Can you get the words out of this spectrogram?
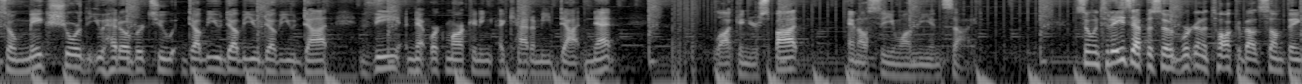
So make sure that you head over to www.thenetworkmarketingacademy.net, lock in your spot, and I'll see you on the inside. So, in today's episode, we're going to talk about something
